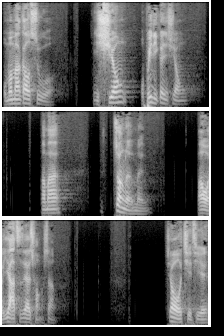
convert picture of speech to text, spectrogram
我妈妈告诉我：“你凶，我比你更凶。”妈妈撞了门，把我压制在床上，叫我姐姐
